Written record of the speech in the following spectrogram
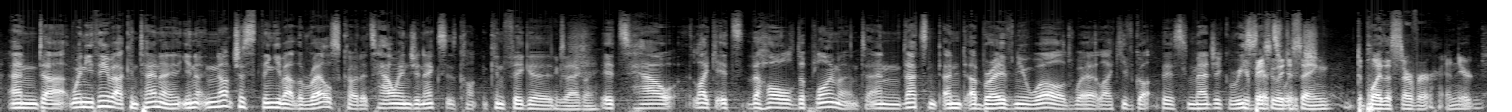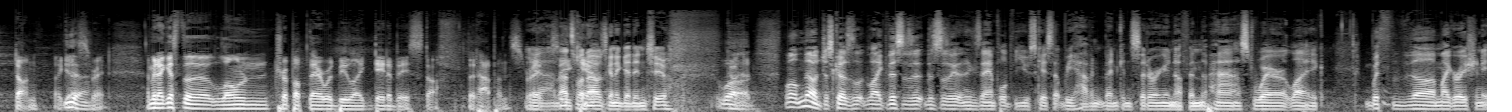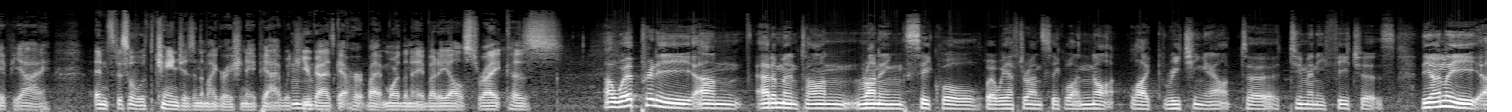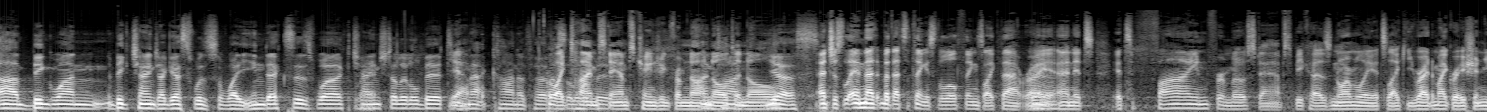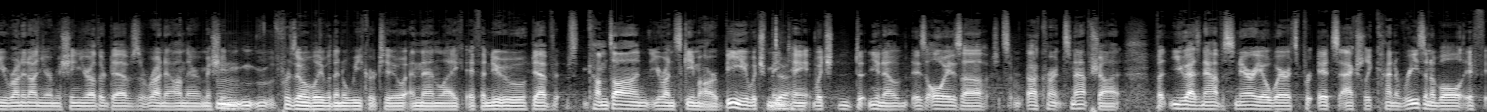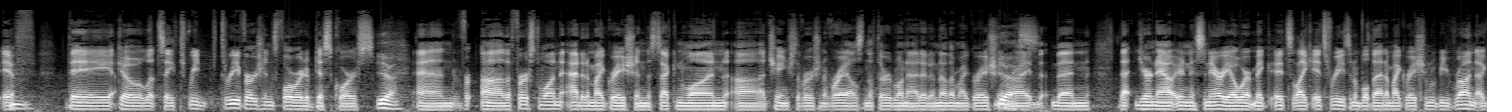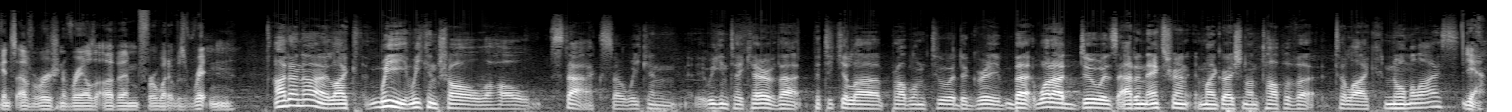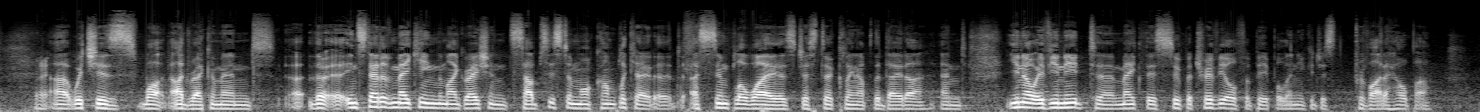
And uh, when you think about container, you know, you're not just thinking about the Rails code. It's how Nginx is con- configured. Exactly. It's how, like, it's the whole deployment, and that's an, a brave new world where, like, you've got this magic you're reset. basically just saying deploy the server and you're done i guess Yeah. right i mean i guess the lone trip up there would be like database stuff that happens right Yeah, So that's what I was going to get into. go Well, ahead Well, no, just because like this is a, this is an example of a use case that we haven't been considering enough in the past, where like with the migration API, and specifically with changes in the migration API, which Mm-hmm. you guys get hurt by it more than anybody else, right? Because Uh, we're pretty um, adamant on running SQL where we have to run SQL and not like reaching out to too many features. The only uh, big one, big change, I guess, was the way indexes work changed a little bit, Yeah. and that kind of hurt or like a little bit. timestamps changing from not And null to null. yes. and just and that, but that's the thing. It's the little things like that, right? Yeah. And it's it's fine for most apps because normally it's like you write a migration, you run it on your machine, your other devs run it on their machine, Mm. presumably within a week or two, and then like if a new dev comes on, you run schema RB, which maintain which you know is always a, a current snapshot. But you guys now have a scenario where it's it's actually kind of reasonable if if Mm. they go, let's say three three versions forward of discourse, Yeah. and uh, the first one added a migration, the second one uh, changed the version of Rails, and the third one added another migration. Yes. Right? Then that you're now in a scenario where it make, it's like it's reasonable that a migration would be run against a version of Rails of them for what it was written. I don't know. Like we we control the whole stack, so we can we can take care of that particular problem to a degree. But what I'd do is add an extra migration on top of it to like normalize. Yeah. Right. Uh, which is what I'd recommend. Uh, the, instead of making the migration subsystem more complicated, a simpler way is just to clean up the data. And, you know, if you need to make this super trivial for people, then you could just provide a helper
